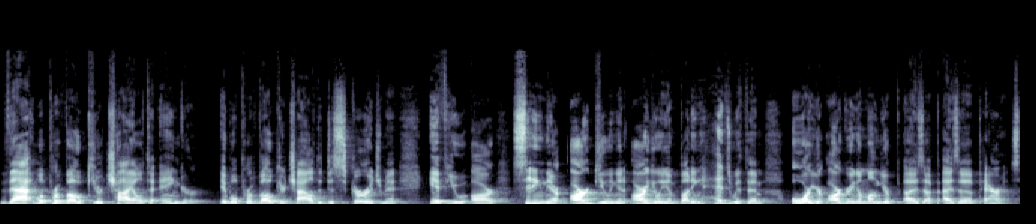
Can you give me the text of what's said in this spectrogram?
That will provoke your child to anger. It will provoke your child to discouragement if you are sitting there arguing and arguing and butting heads with them, or you're arguing among your as a, as a parents.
